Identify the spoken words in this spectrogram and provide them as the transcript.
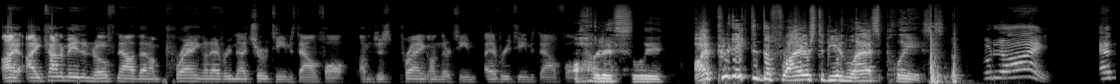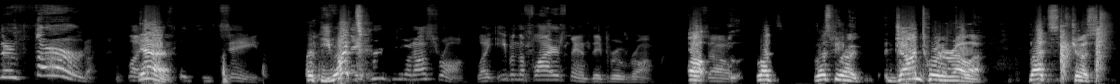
I I kind of made an oath now that I'm praying on every Metro team's downfall. I'm just praying on their team, every team's downfall. Honestly, I predicted the Flyers to be in last place. So did I, and they're third. Like, Yeah. it's, it's insane. Like Even, They proved even us wrong. Like even the Flyers fans, they proved wrong. Oh, So let's let's be honest. John Tortorella. Let's just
